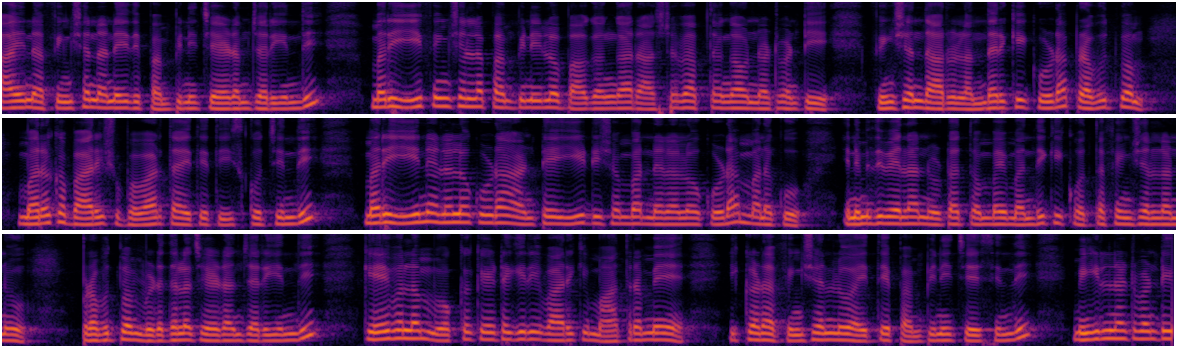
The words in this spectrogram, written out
ఆయన ఫింక్షన్ అనేది పంపిణీ చేయడం జరిగింది. మరి ఈ ఫింక్షన్ల పంపిణీలో భాగంగా రాష్ట్ర వ్యాప్తంగా ఉన్నటువంటి ఫింక్షన్దారులందరికీ కూడా ప్రభుత్వం మరొక భారీ శుభవార్త అయితే తీసుకొచ్చింది. మరి ఈ నెలలో కూడా అంటే ఈ డిసెంబర్ నెలలో కూడా మనకు ఎనిమిది వేల నూట తొంభై మందికి కొత్త ఫింక్షన్లను ప్రభుత్వం విడుదల చేయడం జరిగింది. కేవలం ఒక్క కేటగిరీ వారికి మాత్రమే ఇక్కడ ఫింక్షన్లు అయితే పంపిణీ చేసింది. మిగిలినటువంటి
